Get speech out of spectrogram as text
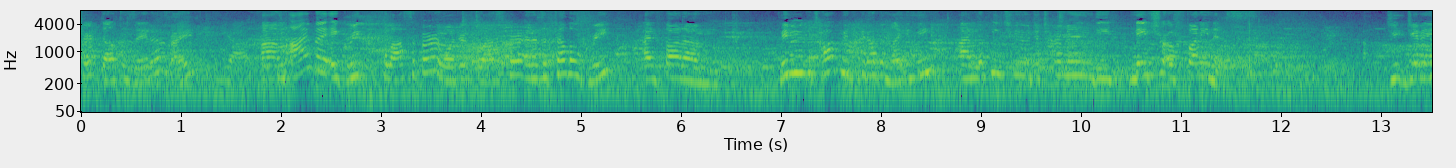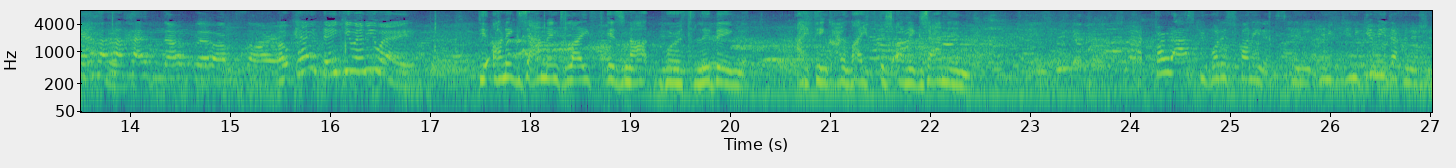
shirt, Delta Zeta, right? yeah. Um, I'm a, a Greek philosopher, a wandering philosopher, and as a fellow Greek, I thought um, maybe we could talk, maybe you could help enlighten me. I'm looking to determine the nature of funniness. Do, you- do you have any I have no clue. I'm sorry. Okay, thank you anyway. The unexamined life is not worth living. I think her life is unexamined. If I were to ask you what is funniness, can you, can you, can you give me a definition?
